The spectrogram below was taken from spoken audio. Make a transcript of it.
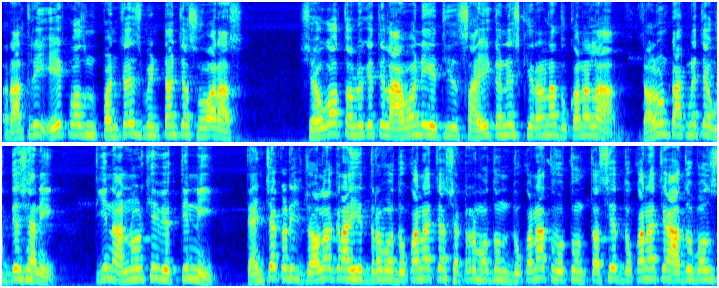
रात्री एक वाजून पंचेचाळीस मिनिटांच्या सुमारास शेवगाव तालुक्यातील आव्हाने येथील साई गणेश किराणा दुकानाला जाळून टाकण्याच्या उद्देशाने तीन अनोळखी व्यक्तींनी त्यांच्याकडील ज्वालाग्राही द्रव दुकानाच्या शटरमधून दुकानात ओतून तसेच दुकानाच्या आजूबाजूस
